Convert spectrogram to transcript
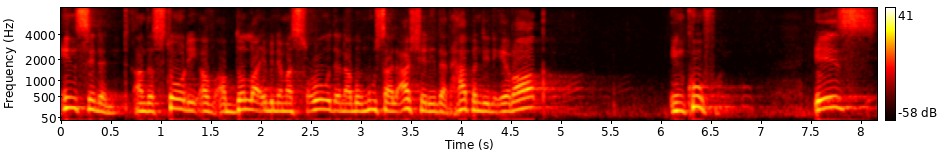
incident and the story of Abdullah ibn Mas'ud and Abu Musa al-Ashari that happened in Iraq in Kufa is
